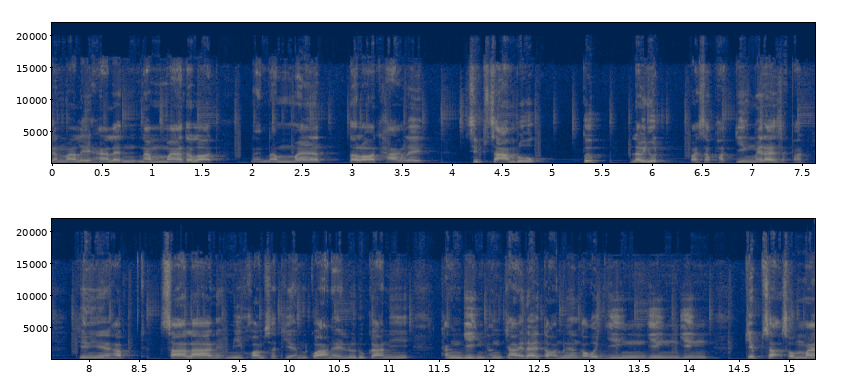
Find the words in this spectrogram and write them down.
กันมาเลยฮาแลนด์นำมาตลอดนะนำมาตลอดทางเลย 13 ลูกปุ๊บแล้วหยุดไปสักพักยิงไม่ได้สักพักทีนี้นะครับซาร่าเนี่ยมีความเสถียรกว่าในฤดูกาลนี้ ทั้งยิงทั้งจ่ายได้ต่อเนื่องเขาก็ยิงยิงยิงเก็บสะสมมา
